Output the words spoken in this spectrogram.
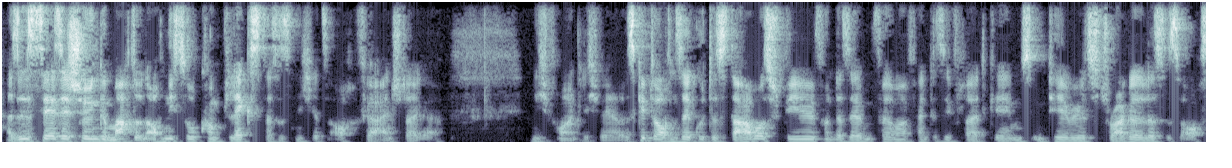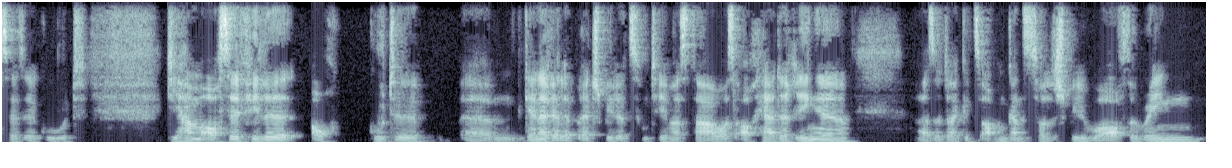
also ist sehr, sehr schön gemacht und auch nicht so komplex, dass es nicht jetzt auch für Einsteiger nicht freundlich wäre. Es gibt auch ein sehr gutes Star Wars Spiel von derselben Firma Fantasy Flight Games, Imperial Struggle, das ist auch sehr, sehr gut. Die haben auch sehr viele, auch gute ähm, generelle Brettspiele zum Thema Star Wars, auch Herr der Ringe. Also da gibt's auch ein ganz tolles Spiel, War of the Ring,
